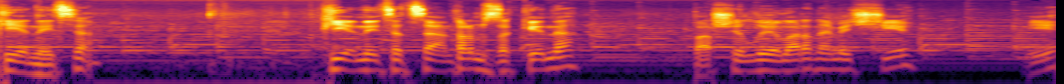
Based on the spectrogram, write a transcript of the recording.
Кияниця. Кияниця центром закине. Перший лимар на м'ячі. І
